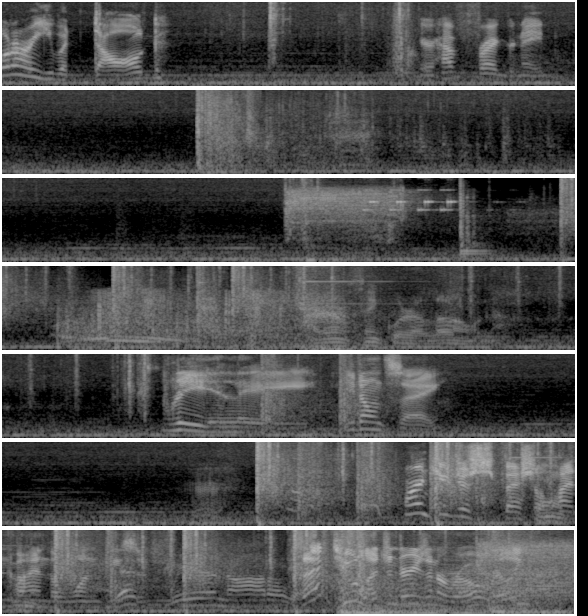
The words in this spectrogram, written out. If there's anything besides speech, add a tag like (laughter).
What are you, a dog? Here, have a frag grenade. I don't think we're alone. Really? You don't say. Aren't you just special hiding behind the one piece Yes, of... we're not that two legendaries in a row, really?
